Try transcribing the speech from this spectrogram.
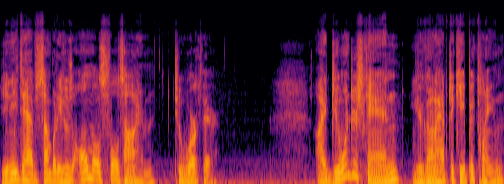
You need to have somebody who's almost full time to work there. I do understand you're going to have to keep it clean.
